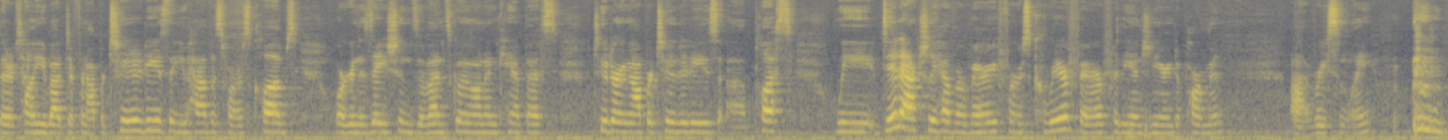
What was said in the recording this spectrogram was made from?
that are telling you about different opportunities that you have as far as clubs, organizations, events going on on campus, tutoring opportunities. Uh, plus, we did actually have our very first career fair for the engineering department uh, recently.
